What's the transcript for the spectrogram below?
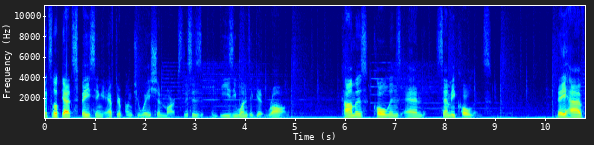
Let's look at spacing after punctuation marks. This is an easy one to get wrong. Commas, colons, and semicolons. They have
